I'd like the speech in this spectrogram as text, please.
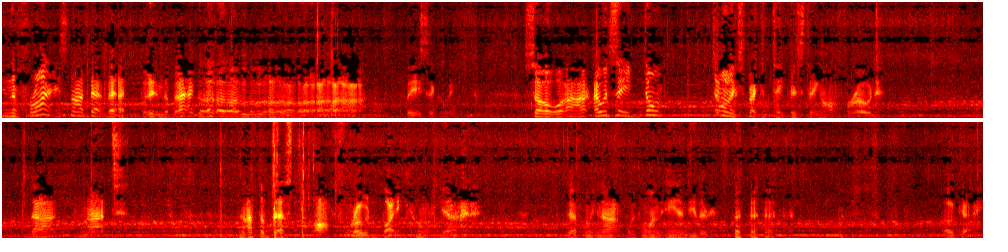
In the front, it's not that bad, but in the back, basically. So uh, I would say don't don't expect to take this thing off road. Not not not the best off road bike. Oh my god, definitely not with one hand either. okay,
